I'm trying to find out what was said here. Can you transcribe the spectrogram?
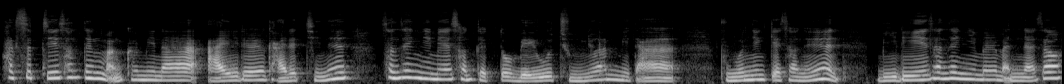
학습지 선택만큼이나 아이를 가르치는 선생님의 선택도 매우 중요합니다. 부모님께서는 미리 선생님을 만나서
